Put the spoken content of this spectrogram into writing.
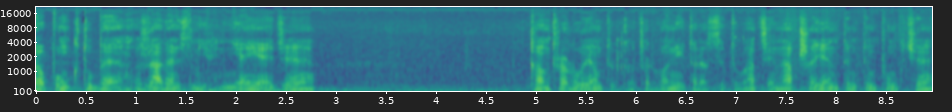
Do punktu B żaden z nich nie jedzie. Kontrolują tylko czerwoni teraz sytuację na przejętym tym punkcie.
